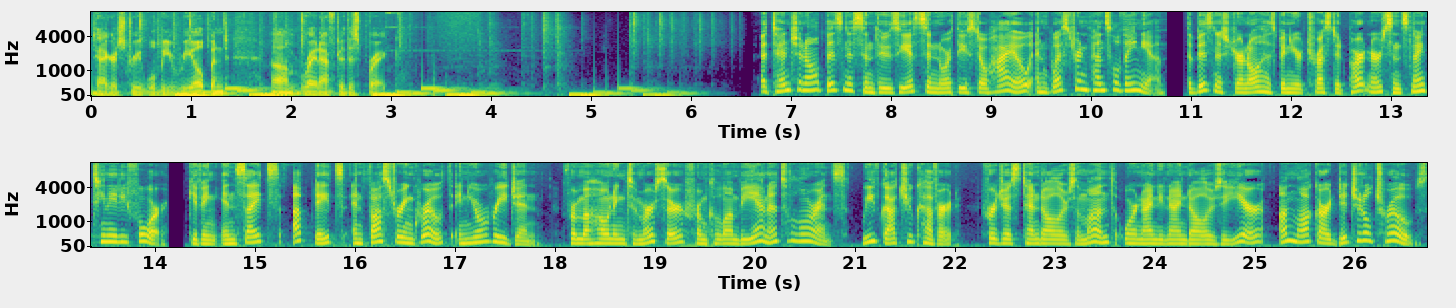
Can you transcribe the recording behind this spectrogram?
Taggart Street will be reopened um, right after this break. Attention all business enthusiasts in Northeast Ohio and Western Pennsylvania. The Business Journal has been your trusted partner since 1984, giving insights, updates, and fostering growth in your region. From Mahoning to Mercer, from Columbiana to Lawrence, we've got you covered. For just $10 a month or $99 a year, unlock our digital troves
